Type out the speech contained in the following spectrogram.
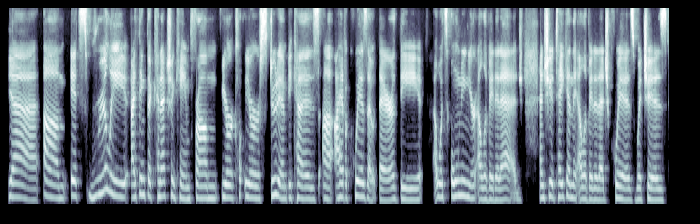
Yeah, um, it's really. I think the connection came from your your student because uh, I have a quiz out there. The what's owning your elevated edge, and she had taken the elevated edge quiz, which is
